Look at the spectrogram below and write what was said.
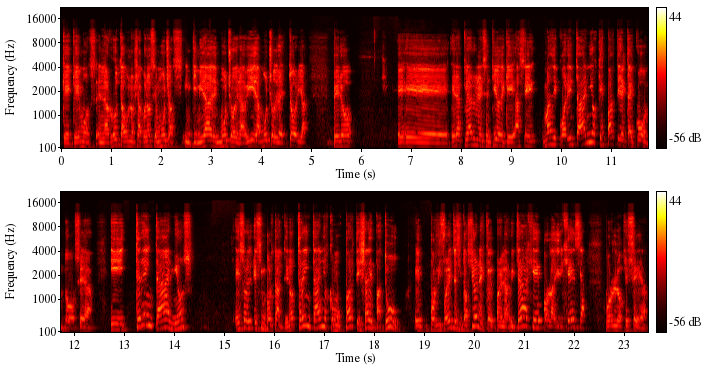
que, que, hemos en la ruta, uno ya conoce muchas intimidades, mucho de la vida, mucho de la historia, pero eh, eh, era claro en el sentido de que hace más de 40 años que es parte del taekwondo, o sea, y 30 años, eso es importante, ¿no? 30 años como parte ya de Patú, eh, por diferentes situaciones, que por el arbitraje, por la dirigencia, por lo que sea.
